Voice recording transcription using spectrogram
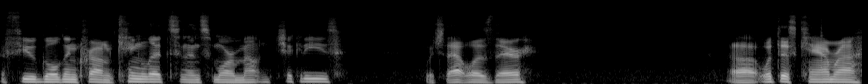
a few golden crown kinglets, and then some more mountain chickadees, which that was there. Uh, with this camera,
